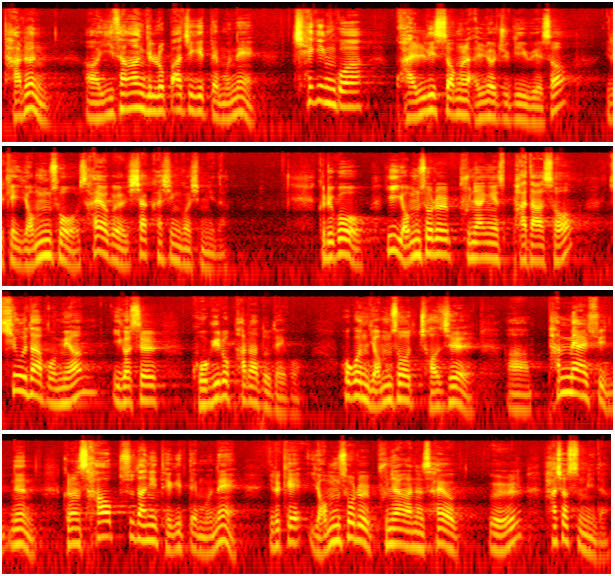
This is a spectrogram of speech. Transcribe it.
다른 어, 이상한 길로 빠지기 때문에 책임과 관리성을 알려주기 위해서 이렇게 염소 사역을 시작하신 것입니다. 그리고 이 염소를 분양해서 받아서 키우다 보면 이것을 고기로 팔아도 되고 혹은 염소 젖을 어, 판매할 수 있는 그런 사업 수단이 되기 때문에 이렇게 염소를 분양하는 사역을 하셨습니다.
